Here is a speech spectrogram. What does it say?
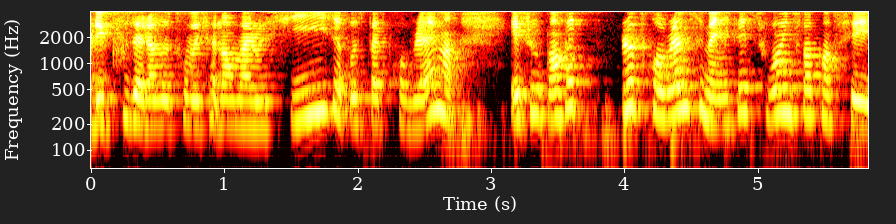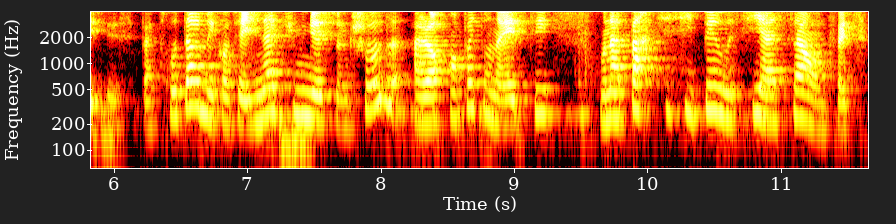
l'épouse a l'air de trouver ça normal aussi, ça pose pas de problème. Et sauf qu'en fait, le problème se manifeste souvent une fois quand c'est, c'est pas trop tard, mais quand il y a une accumulation de choses, alors qu'en fait, on a été, on a participé aussi à ça, en fait.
